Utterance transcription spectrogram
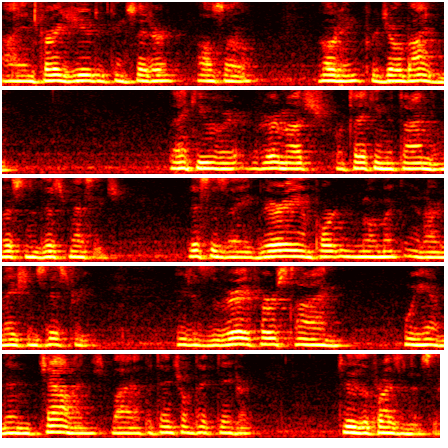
I encourage you to consider also voting for Joe Biden. Thank you very much for taking the time to listen to this message. This is a very important moment in our nation's history. It is the very first time we have been challenged by a potential dictator to the presidency.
